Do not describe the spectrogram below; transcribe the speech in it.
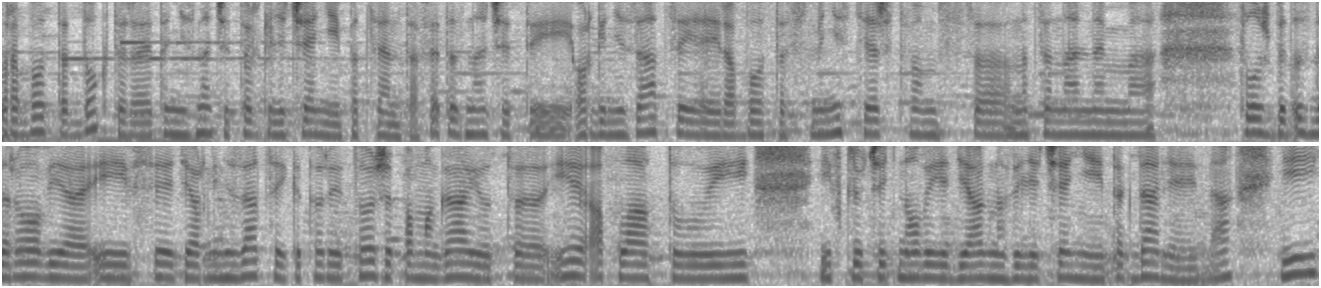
работа доктора – это не значит только лечение пациентов, это значит и организация, и работа с министерством, с национальным службой здоровья, и все эти организации, которые тоже помогают э, и оплату, и, и включить новые диагнозы лечения и так далее. Да? И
